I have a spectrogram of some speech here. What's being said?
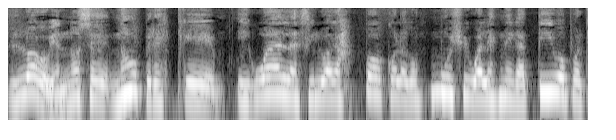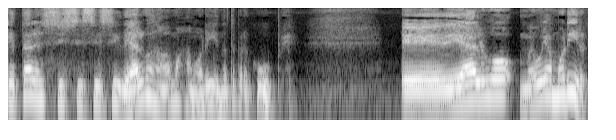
lo hago bien. No sé, no, pero es que igual así lo hagas poco, lo hagas mucho, igual es negativo, porque tal, sí, sí, sí, sí, de algo nos vamos a morir, no te preocupes. Eh, de algo me voy a morir.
